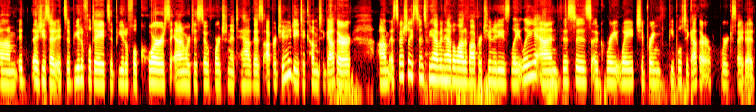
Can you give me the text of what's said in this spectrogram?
um, it, as you said, it's a beautiful day. It's a beautiful course, and we're just so fortunate to have this opportunity to come together, um, especially since we haven't had a lot of opportunities lately. And this is a great way to bring people together. We're excited.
